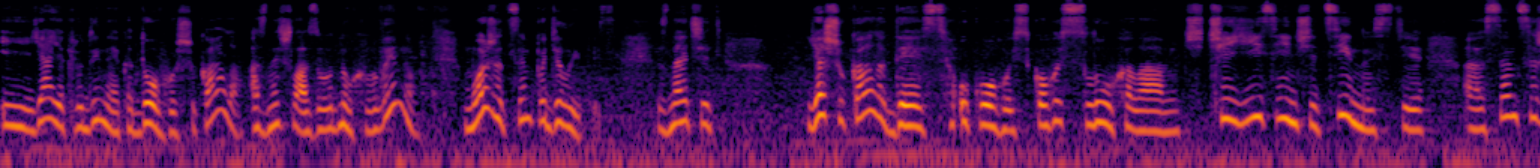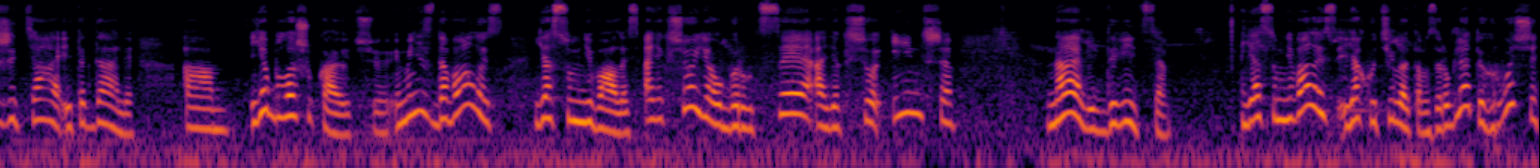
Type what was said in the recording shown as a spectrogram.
І я, як людина, яка довго шукала, а знайшла за одну хвилину, можу цим поділитись. Значить, я шукала десь у когось, когось слухала, чиїсь інші цінності, е, сенси життя і так далі. А я була шукаючою, і мені здавалось, я сумнівалась, а якщо я оберу це, а якщо інше, навіть дивіться. Я сумнівалась, я хотіла там заробляти гроші,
